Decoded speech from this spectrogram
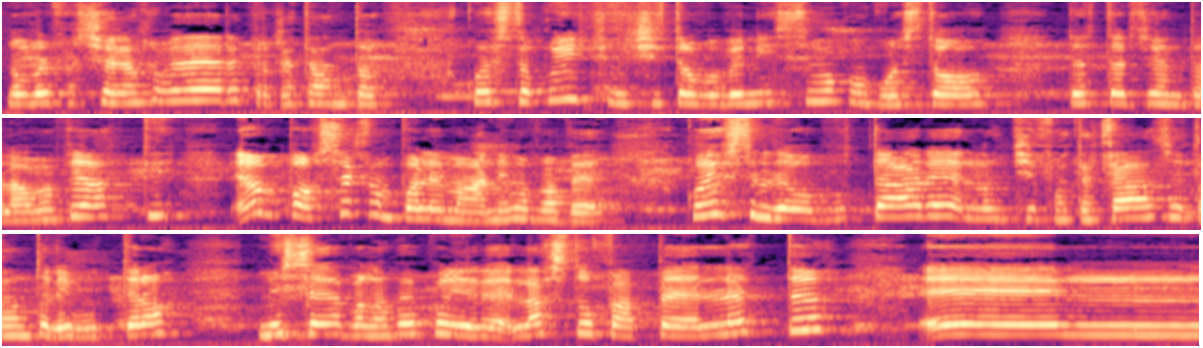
non ve le faccio neanche vedere perché tanto questo qui ci, ci trovo benissimo con questo detergente lavapiatti. È un po' secca un po' le mani, ma vabbè, questi li devo buttare, non ci fate caso, tanto li butterò. Mi servono per pulire la stufa pellet e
